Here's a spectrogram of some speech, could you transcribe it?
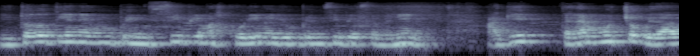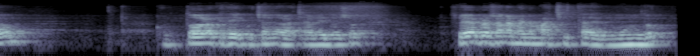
y todo tiene un principio masculino y un principio femenino. Aquí tened mucho cuidado con todo lo que estáis escuchando la charla y todo eso. Soy la persona menos machista del mundo.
